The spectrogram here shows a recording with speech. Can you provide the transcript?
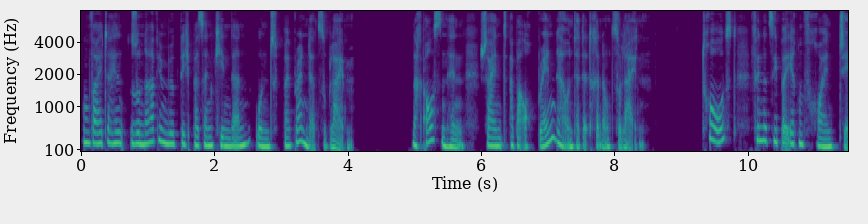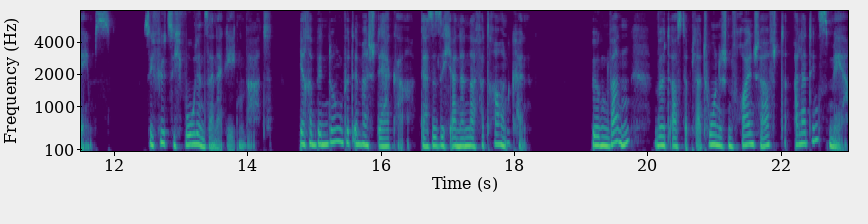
um weiterhin so nah wie möglich bei seinen Kindern und bei Brenda zu bleiben. Nach außen hin scheint aber auch Brenda unter der Trennung zu leiden. Trost findet sie bei ihrem Freund James. Sie fühlt sich wohl in seiner Gegenwart. Ihre Bindung wird immer stärker, da sie sich einander vertrauen können. Irgendwann wird aus der platonischen Freundschaft allerdings mehr.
